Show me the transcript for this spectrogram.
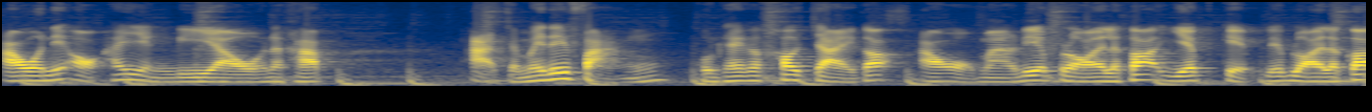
เอาอันนี้ออกให้อย่างเดียวนะครับอาจจะไม่ได้ฝังคนไข้ก็เข้าใจก็เอาออกมาเรียบร้อย แล้วก็เย็บเก็บเรียบร้อย แล้วก็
